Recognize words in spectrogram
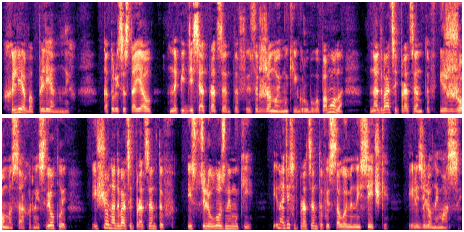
«хлеба пленных», который состоял на 50% из ржаной муки грубого помола, на 20% из жома сахарной свеклы, еще на 20% из целлюлозной муки и на 10% из соломенной сечки или зеленой массы.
